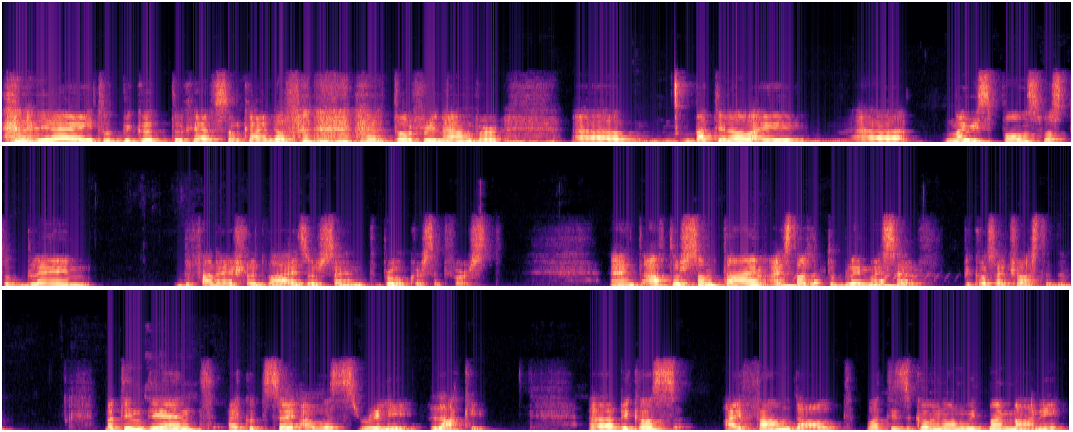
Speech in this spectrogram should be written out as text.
yeah, it would be good to have some kind of toll free number. Uh, but, you know, I. Uh, my response was to blame the financial advisors and brokers at first. And after some time, I started to blame myself because I trusted them. But in the end, I could say I was really lucky uh, because I found out what is going on with my money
